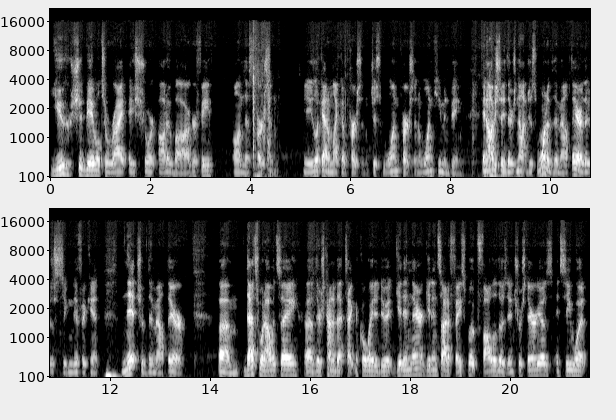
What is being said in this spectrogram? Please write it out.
you should be able to write a short autobiography on this person you look at them like a person just one person one human being. And obviously there's not just one of them out there there's a significant niche of them out there. Um, that's what i would say uh, there's kind of that technical way to do it. Get in there get inside of facebook follow those interest areas and see what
